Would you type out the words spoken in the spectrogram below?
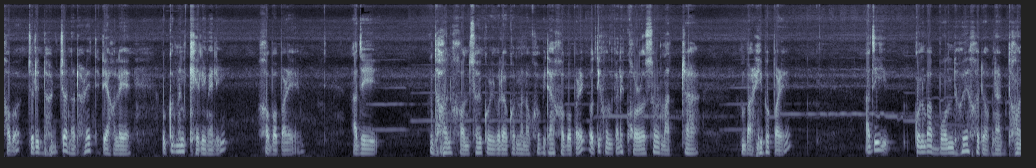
হ'ব। যদি ধৈৰ্য নধৰে তেতিয়াহ'লে অকণমান খেলি মেলি হ'ব পাৰে। আজি ধন সঞ্চয় কৰিবলৈ অকণমান অসুবিধা হ'ব পাৰে। অতি সোনকালে খৰচৰ মাত্ৰা বাঢ়িব পাৰে। আজি কোনোবা বন্ধুৱে হয়তো আপোনাক ধন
